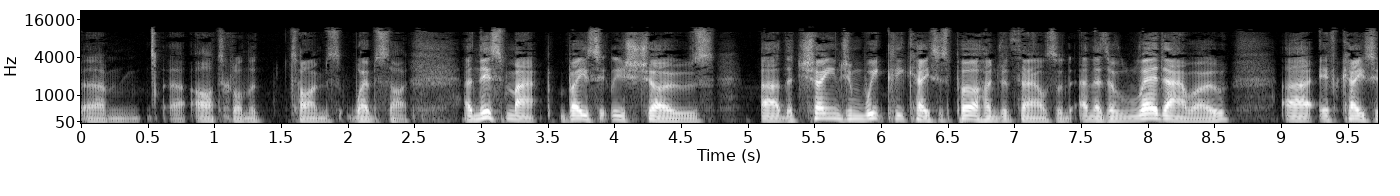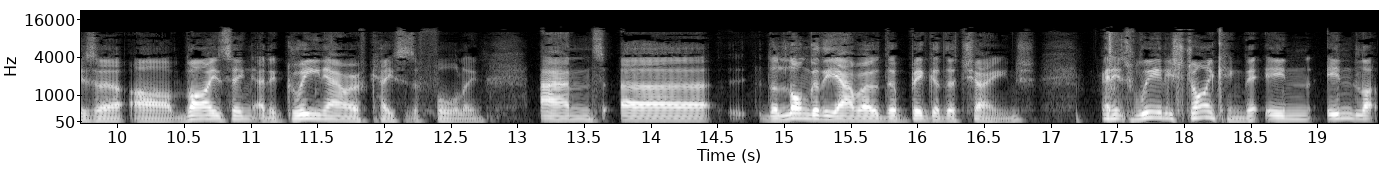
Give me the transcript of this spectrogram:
um, uh, article on the Times website, and this map basically shows. Uh, the change in weekly cases per 100,000, and there's a red arrow if cases are, are rising, and a green arrow if cases are falling. And the longer the arrow, the bigger the change. And it's really striking that in, in like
